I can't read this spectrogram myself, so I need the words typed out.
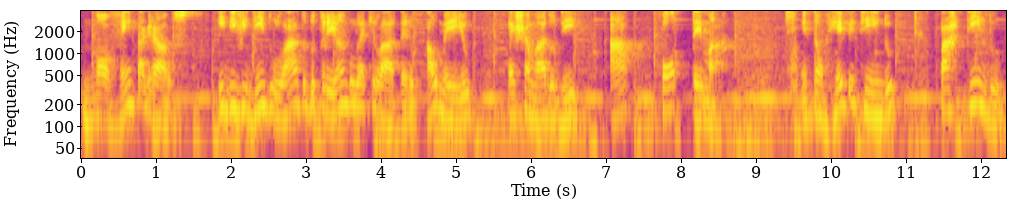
90 graus e dividindo o lado do triângulo equilátero ao meio, é chamado de apótema. Então, repetindo, partindo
